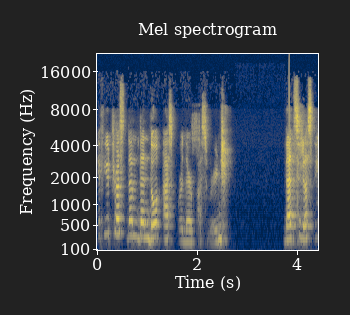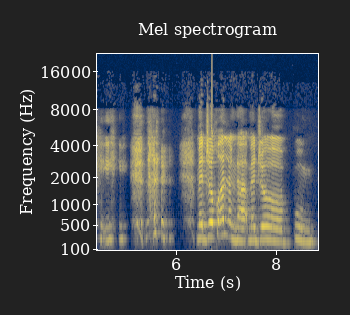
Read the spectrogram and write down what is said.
if you trust them then don't ask for their password that's just a medyo kuan lang na medyo boom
